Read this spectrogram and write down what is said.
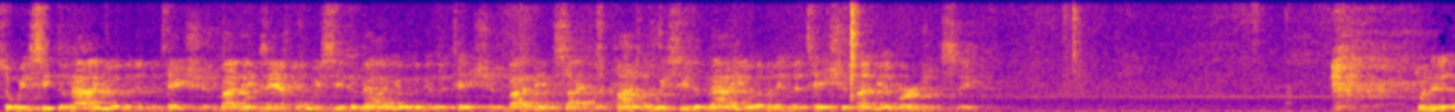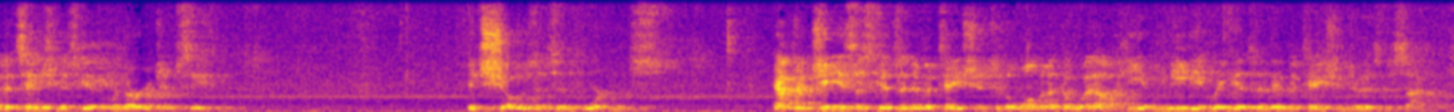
so we see the value of an invitation by the example. We see the value of an invitation by the excitement. Finally, we see the value of an invitation by the emergency. When an invitation is given with urgency, It shows its importance. After Jesus gives an invitation to the woman at the well, he immediately gives an invitation to his disciples.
